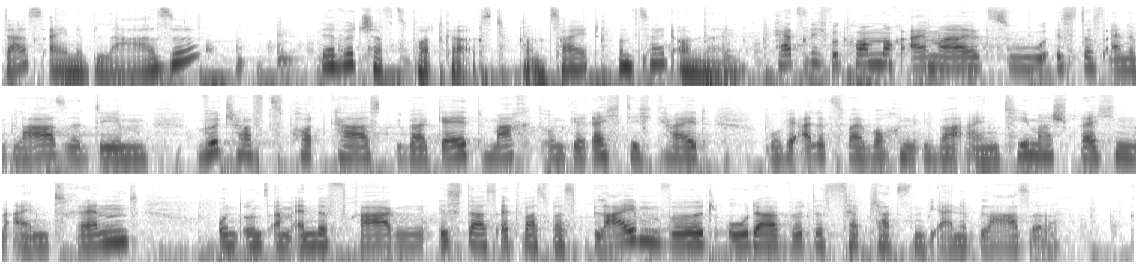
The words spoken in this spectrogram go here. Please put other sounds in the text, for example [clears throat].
Ist das eine Blase? Der Wirtschaftspodcast von Zeit und Zeit Online. Herzlich willkommen noch einmal zu Ist das eine Blase, dem Wirtschaftspodcast über Geld, Macht und Gerechtigkeit, wo wir alle zwei Wochen über ein Thema sprechen, einen Trend und uns am Ende fragen, ist das etwas, was bleiben wird oder wird es zerplatzen wie eine Blase?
